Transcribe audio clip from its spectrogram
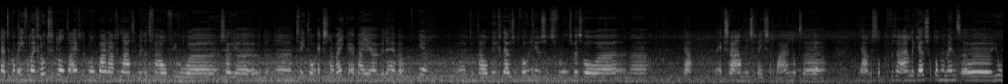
ja, toen kwam een van mijn grootste klanten eigenlijk al een paar dagen later met het verhaal van, joh, zou je een tweetal extra wijken erbij willen hebben? Ja. Totaal 9000 woningen, dus dat is voor ons best wel een, ja, een extra aanwinst geweest, zeg maar. En dat, Ja. Ja. dus dat, we zijn eigenlijk juist op dat moment eh, heel,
